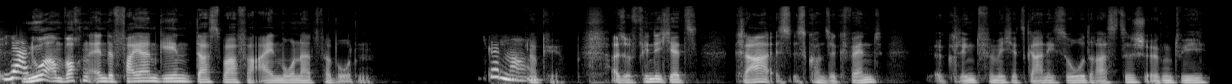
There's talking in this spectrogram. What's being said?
Ja, Nur am Wochenende feiern gehen, das war für einen Monat verboten. genau. Okay. Also finde ich jetzt, klar, es ist konsequent, äh, klingt für mich jetzt gar nicht so drastisch irgendwie.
